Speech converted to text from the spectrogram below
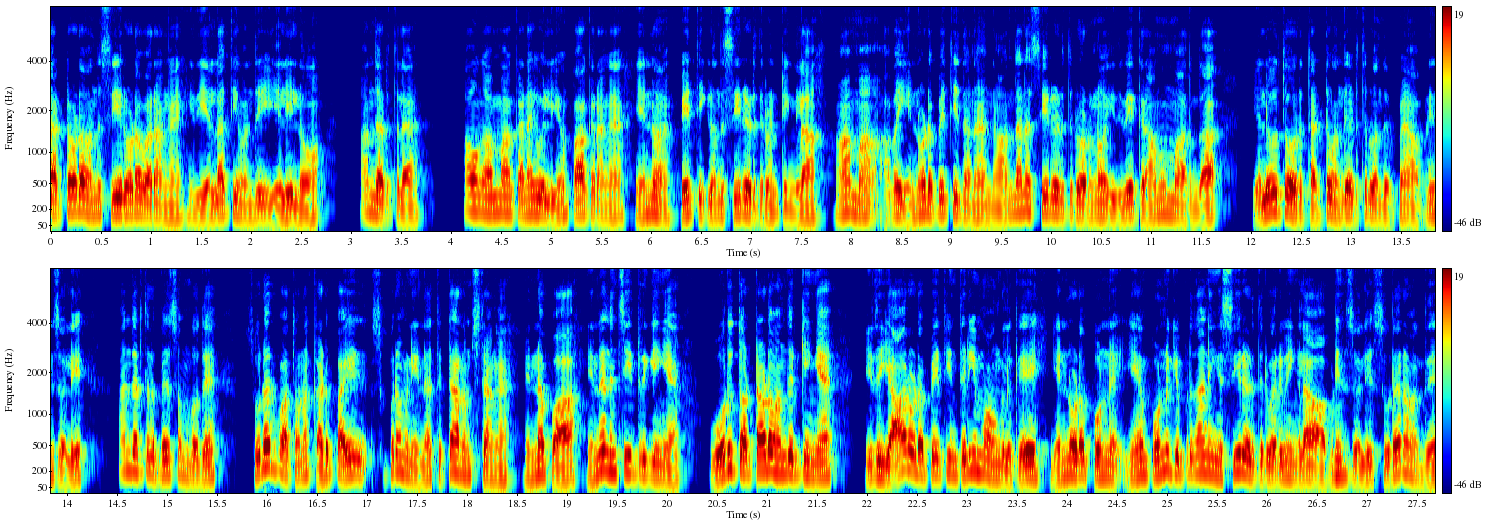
தட்டோட வந்து சீரோட வராங்க. இது எல்லாத்தையும் வந்து எழிலும். அந்த இடத்துல அவங்க அம்மா கனகவல்லியும் பார்க்குறாங்க என்ன பேத்திக்கு வந்து சீர் எடுத்துகிட்டு வந்துட்டிங்களா? ஆமாம் அவள் என்னோடய பேத்தி தானே. நான் தானே சீர் எடுத்துகிட்டு வரணும். இதுவே கிராமமாக இருந்தால் எழுவத்தோரு தட்டு வந்து எடுத்துகிட்டு வந்திருப்பேன் அப்படின்னு சொல்லி அந்த இடத்துல பேசும்போது சுடர் பார்த்தோன்னா கடுப்பாகி சுப்பிரமணியனை திட்ட ஆரம்பிச்சிட்டாங்க. என்னப்பா என்ன நினச்சிக்கிட்டு இருக்கீங்க? ஒரு தொட்டோட வந்திருக்கீங்க. இது யாரோட பேத்தின்னு தெரியுமா உங்களுக்கு? என்னோட பொண்ணு. என் பொண்ணுக்கு இப்படி தான் நீங்கள் சீர் எடுத்துகிட்டு வருவீங்களா? அப்படின்னு சொல்லி சுடரை வந்து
